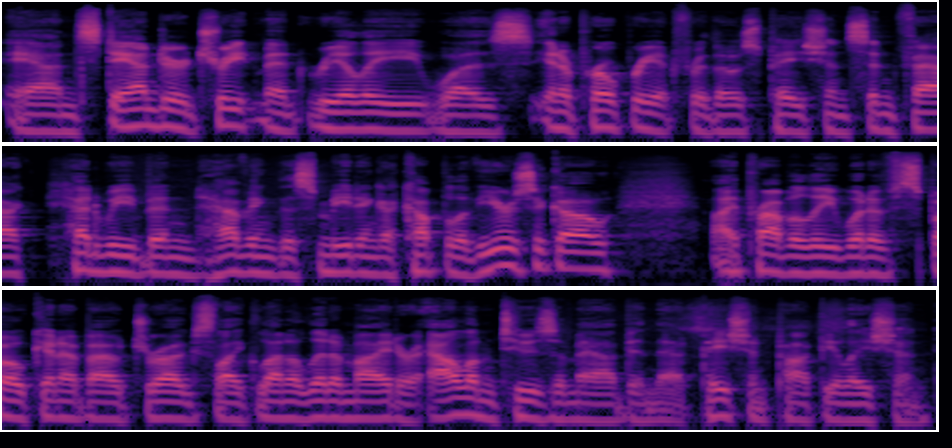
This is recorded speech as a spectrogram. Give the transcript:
and standard treatment really was inappropriate for those patients. In fact, had we been having this meeting a couple of years ago, I probably would have spoken about drugs like lenalidomide or alemtuzumab in that patient population.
